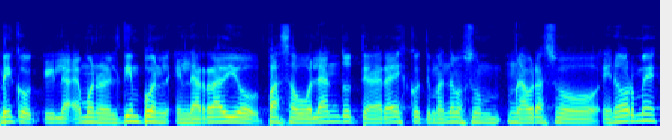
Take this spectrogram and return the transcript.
Meco, bueno, el tiempo en, la radio pasa volando, te agradezco, te mandamos un, abrazo enorme,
